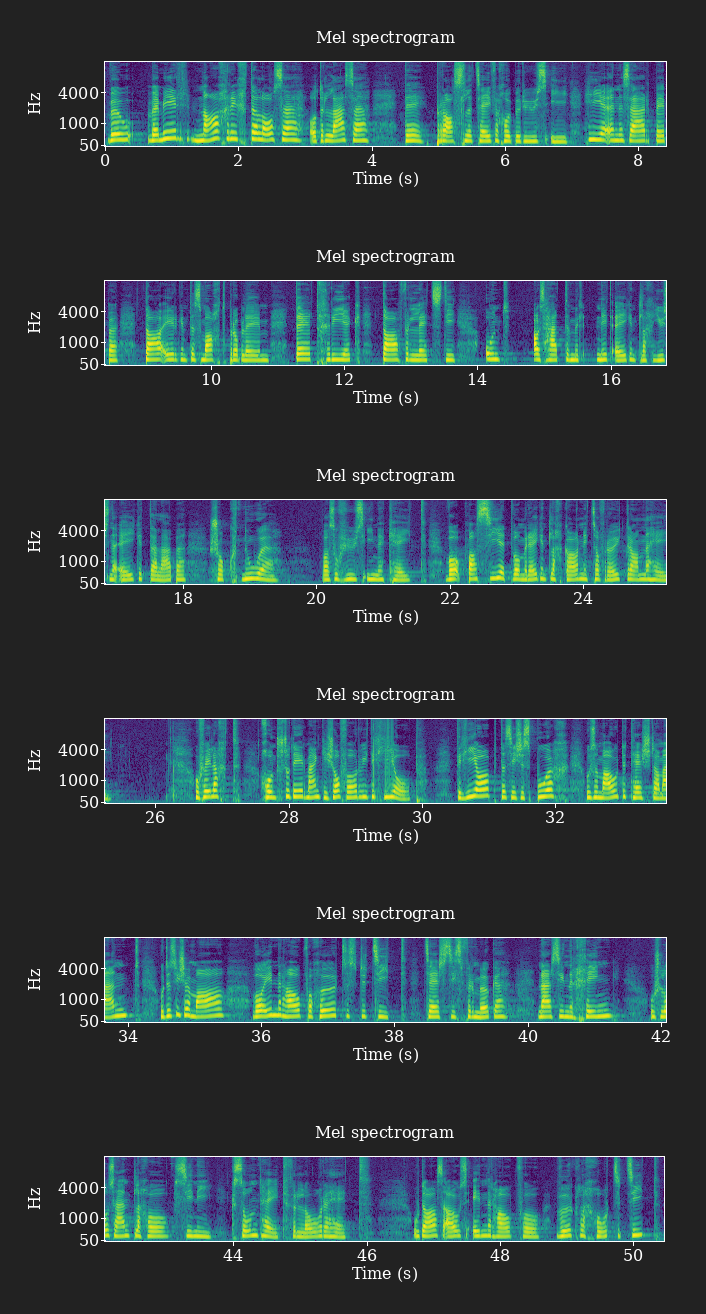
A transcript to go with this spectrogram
Weil, wenn wir Nachrichten hören oder lesen, dann prasselt es einfach über uns ein. Hier ein Erdbeben, da irgendein Machtproblem, dort Krieg, da Verletzte. Und als hätten wir nicht eigentlich in unserem eigenen Leben schon genug, was auf uns hineingeht, was passiert, wo wir eigentlich gar nicht so Freude daran haben. Und vielleicht kommst du dir manchmal schon vor wie der Hiob. Der Hiob, das ist ein Buch aus dem Alten Testament und das ist ein Mann, der innerhalb von kürzester Zeit zuerst sein Vermögen, dann seine Kinder und schlussendlich auch seine Gesundheit verloren hat. Und das alles innerhalb von wirklich kurzer Zeit.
